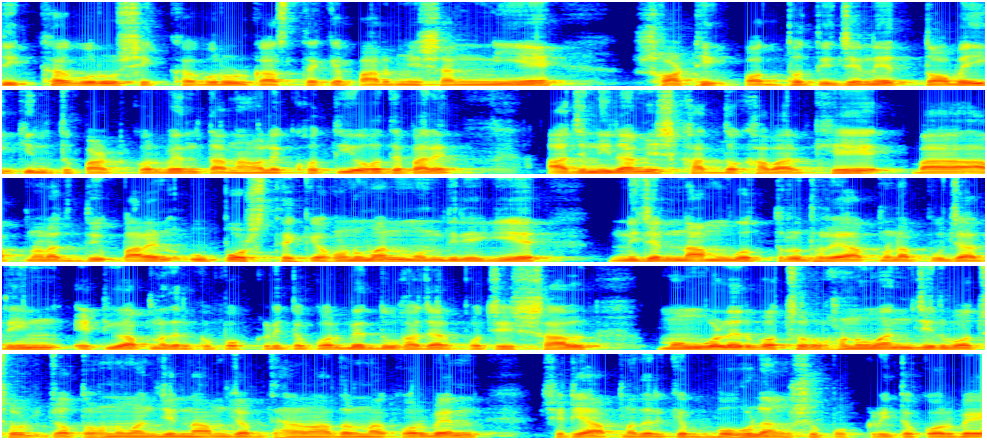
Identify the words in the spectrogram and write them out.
দীক্ষাগুরু, শিক্ষাগুরুর কাছ থেকে পারমিশন নিয়ে সঠিক পদ্ধতি জেনে তবেই কিন্তু পাঠ করবেন, তা না হলে ক্ষতিও হতে পারে। আজ নিরামিষ খাদ্য খাবার খেয়ে বা আপনারা যদি পারেন, উপোস থেকে হনুমান মন্দিরে গিয়ে নিজের নামগোত্র ধরে আপনারা পূজা দিন, এটিও আপনাদেরকে উপকৃত করবে। দু হাজার পঁচিশ সাল, মঙ্গলের বছর, হনুমানজির বছর, যত হনুমানজির নাম জপ ধ্যান আরাধনা করবেন, সেটি আপনাদেরকে বহুলাংশ উপকৃত করবে।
